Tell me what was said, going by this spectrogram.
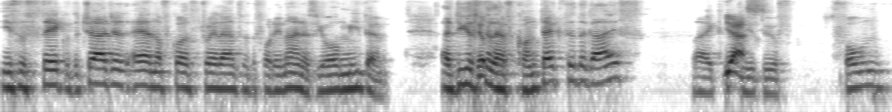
Easton Stick with the Chargers, and of course Trey Lance with the 49ers. You all meet them. Uh, do you yep. still have contact with the guys? Like, yes. do you do phone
